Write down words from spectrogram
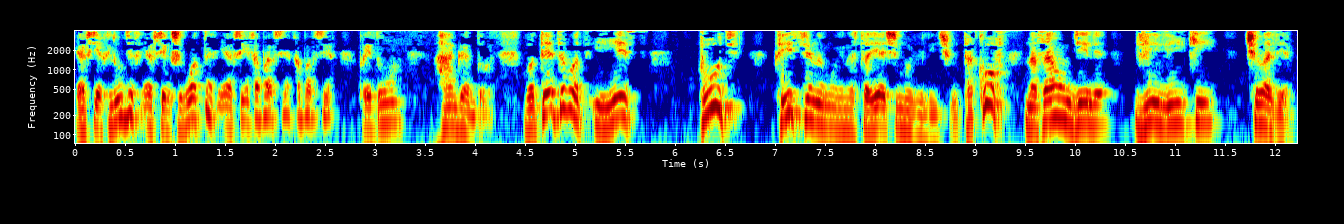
И о всех людях, и о всех животных, и о всех, обо всех, обо всех. Поэтому он Гагадоль. Вот это вот и есть путь к истинному и настоящему величию. Таков на самом деле великий человек.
